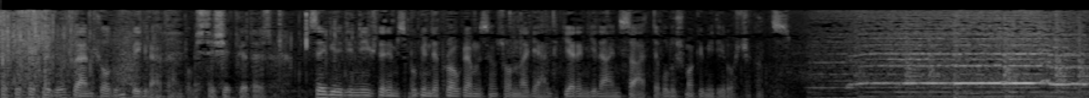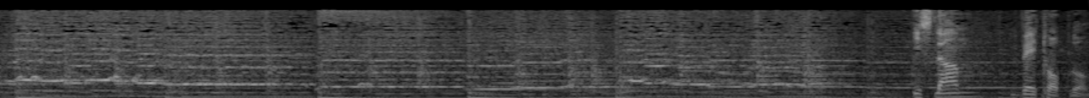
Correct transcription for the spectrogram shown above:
çok teşekkür ediyoruz vermiş olduğunuz bilgilerden dolayı. Biz teşekkür ederiz efendim. Sevgili dinleyicilerimiz bugün de programımızın sonuna geldik. Yarın yine aynı saatte buluşmak ümidiyle hoşçakalınız. İslam ve toplum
